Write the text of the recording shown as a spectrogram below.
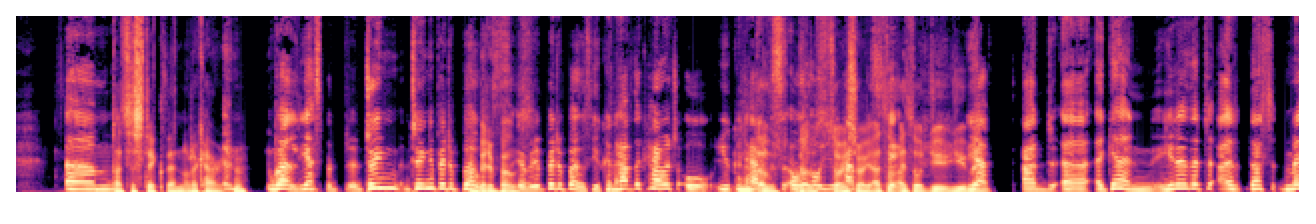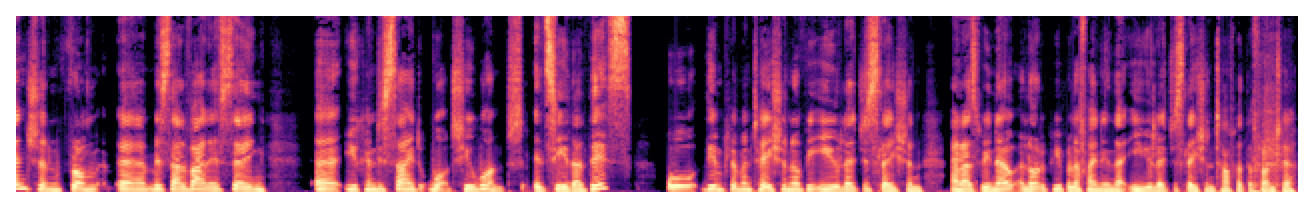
Um, That's a stick, then, not a carrot. no? well, yes, but doing doing a bit of both. A bit of both. A bit of both. You can have the carrot, or you can have oh, the, or, both. or sorry, sorry. I thought I thought you you Yeah, and uh, again, you know that uh, that mention from uh, Miss Albares saying uh, you can decide what you want. It's either this or the implementation of EU legislation. And as we know, a lot of people are finding that EU legislation tough at the frontier.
